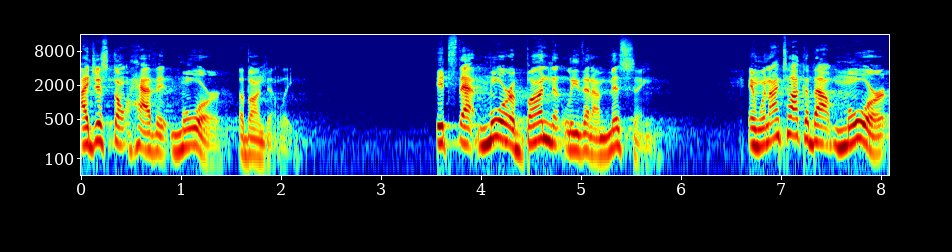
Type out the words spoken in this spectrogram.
I just don't have it more abundantly. It's that more abundantly that I'm missing. And when I talk about more,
